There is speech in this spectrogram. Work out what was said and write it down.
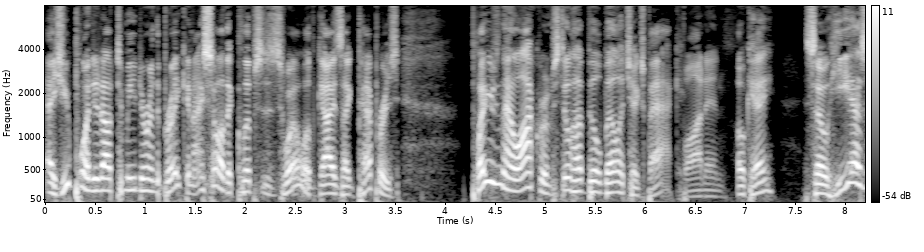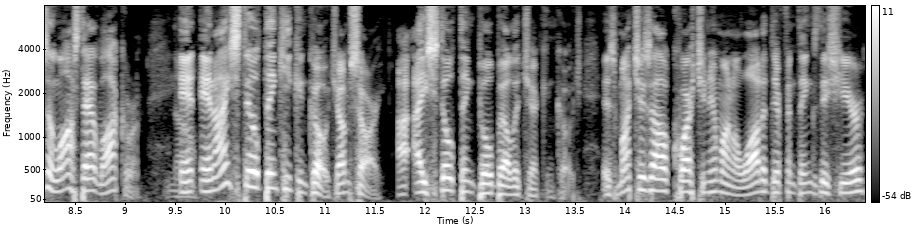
as you pointed out to me during the break, and I saw the clips as well of guys like Peppers, players in that locker room still have Bill Belichick's back. Bought in. Okay, so he hasn't lost that locker room, No. and and I still think he can coach. I'm sorry, I, I still think Bill Belichick can coach. As much as I'll question him on a lot of different things this year,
